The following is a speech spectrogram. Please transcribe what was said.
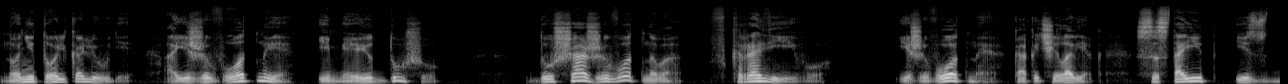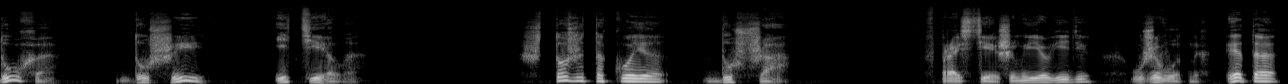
Но не только люди — а и животные имеют душу. Душа животного в крови его, и животное, как и человек, состоит из духа, души и тела. Что же такое душа? В простейшем ее виде у животных это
